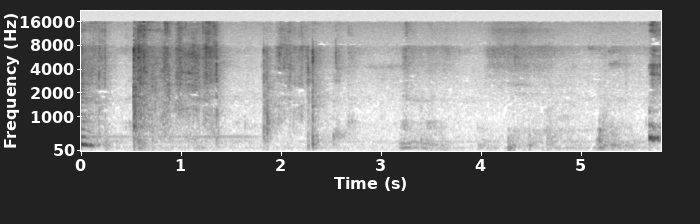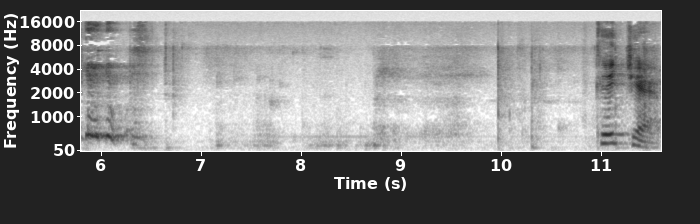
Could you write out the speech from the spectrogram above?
jam. Good job.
